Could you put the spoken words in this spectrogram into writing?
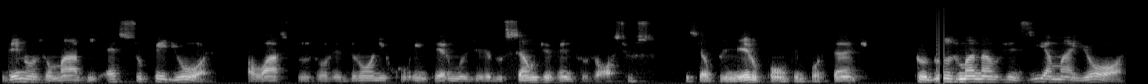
denosumab é superior ao ácido zoledrônico em termos de redução de eventos ósseos. Esse é o primeiro ponto importante. Produz uma analgesia maior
